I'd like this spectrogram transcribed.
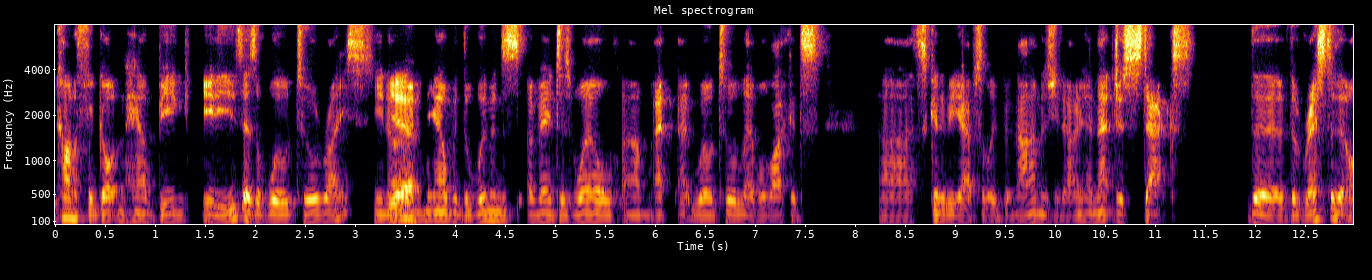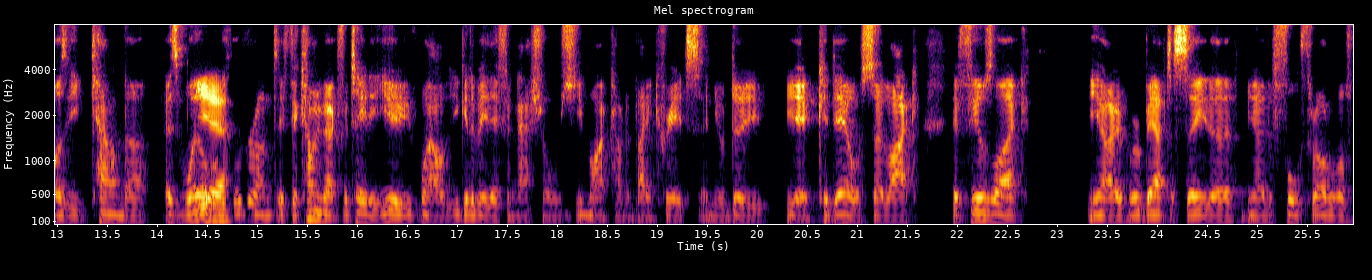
kind of forgotten how big it is as a world tour race, you know, yeah. and now with the women's event as well, um, at, at world tour level, like it's uh, it's going to be absolute bananas, you know, and that just stacks the the rest of the Aussie calendar as well. Yeah. Everyone, if they're coming back for TDU, well, you're going to be there for nationals. You might come to Bay Crits and you'll do yeah Cadel. So like it feels like you know we're about to see the you know the full throttle of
